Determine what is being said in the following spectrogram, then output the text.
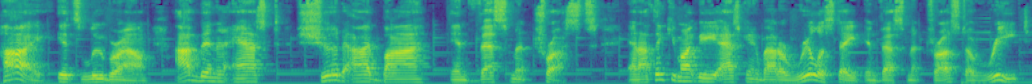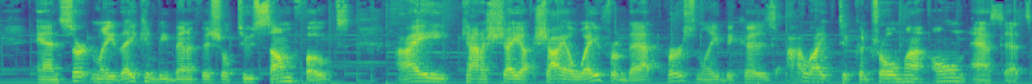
Hi, it's Lou Brown. I've been asked, should I buy investment trusts? And I think you might be asking about a real estate investment trust, a REIT, and certainly they can be beneficial to some folks. I kind of shy, shy away from that personally because I like to control my own assets.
